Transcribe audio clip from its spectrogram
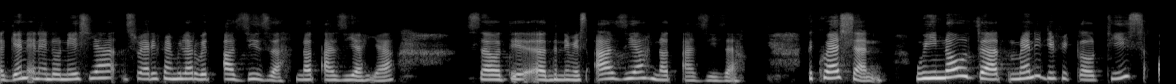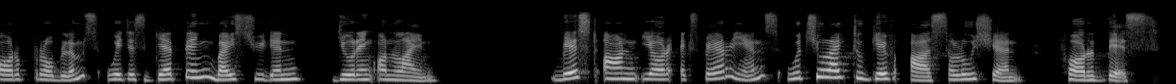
again in Indonesia, it's very familiar with Aziza, not Azia, yeah. So the, uh, the name is Azia, not Aziza. The question, we know that many difficulties or problems which is getting by student during online. Based on your experience, would you like to give a solution for this?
